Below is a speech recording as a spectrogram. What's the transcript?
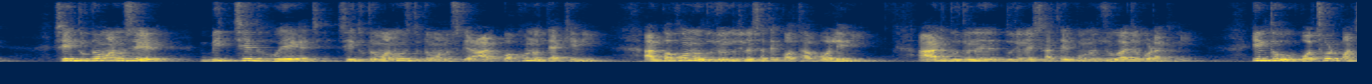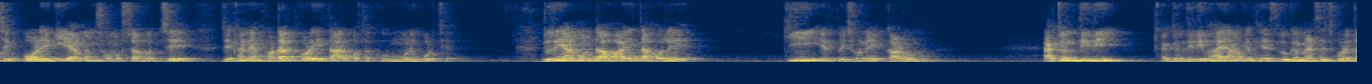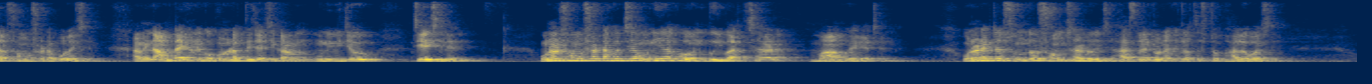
সেই দুটো মানুষের বিচ্ছেদ হয়ে গেছে। সেই দুটো মানুষ দুটো মানুষকে আর কখনো দেখেনি। আর কখনো দুজন দুজনের সাথে কথা বলেনি। আর দুজনে, দুজনের সাথে কোনো যোগাযোগও রাখেনি। কিন্তু বছর পাঁচেক পরে গিয়ে এমন সমস্যা হচ্ছে, যেখানে হঠাৎ করেই তার কথা খুব মনে পড়ছে। যদি এমনটা হয়, তাহলে কি এর পেছনে কারণ? একজন দিদি একজন দিদি ভাই আমাকে ফেসবুকে মেসেজ করে তার সমস্যাটা বলেছেন আমি নামটা এখানে গোপন রাখতে চাইছি, কারণ উনি নিজেও চেয়েছিলেন। ওনার সমস্যাটা হচ্ছে, উনি এখন দুই বাচ্চার মা হয়ে গেছেন। ওনার একটা সুন্দর সংসার রয়েছে। হাজব্যান্ড ওনাকে যথেষ্ট ভালোবাসে।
